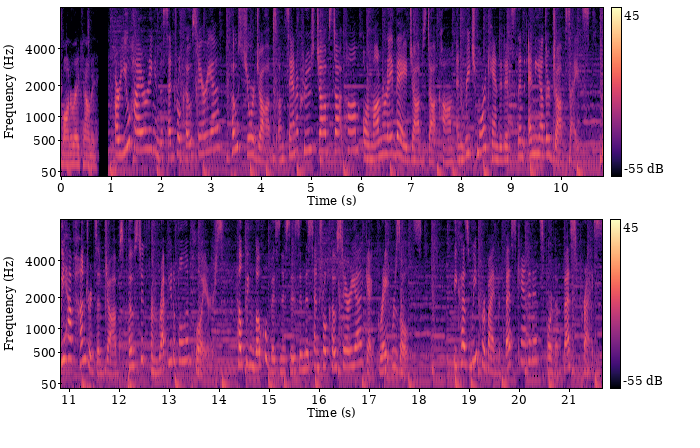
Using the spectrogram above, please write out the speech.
Monterey County. Are you hiring in the Central Coast area? Post your jobs on SantaCruzJobs.com or MontereyBayJobs.com and reach more candidates than any other job sites. We have hundreds of jobs posted from reputable employers, helping local businesses in the Central Coast area get great results. Because we provide the best candidates for the best price.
